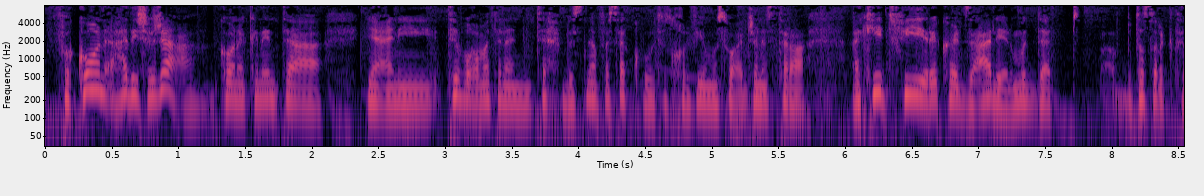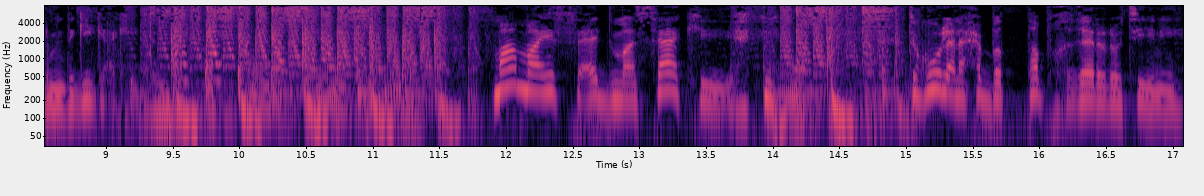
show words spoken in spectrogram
فكون هذه شجاعة. كونك إن أنت يعني تبغى مثلا تحبس نفسك وتدخل في موسوعة جنس ترى أكيد في ريكوردز عالية لمدة بتصل أكثر من دقيقة أكيد. ماما يسعد مساكي. تقول أنا أحب الطبخ غير الروتيني.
